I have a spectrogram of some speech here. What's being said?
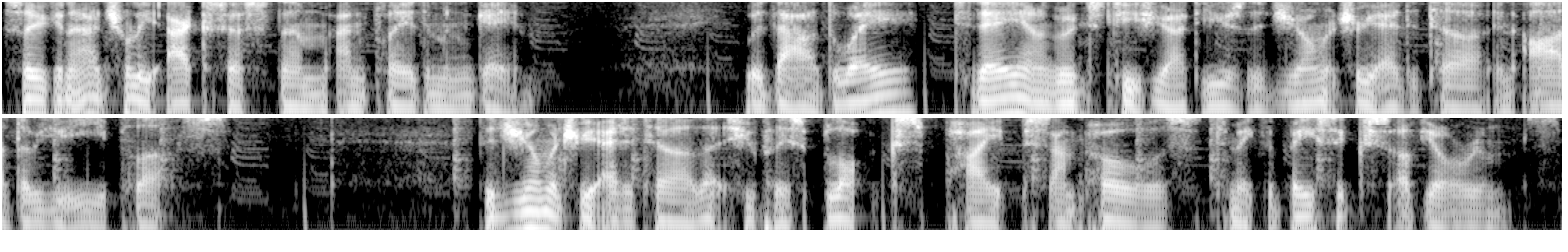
so you can actually access them and play them in game. With that out of the way, today I'm going to teach you how to use the geometry editor in RWE+. The geometry editor lets you place blocks, pipes and poles to make the basics of your rooms.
